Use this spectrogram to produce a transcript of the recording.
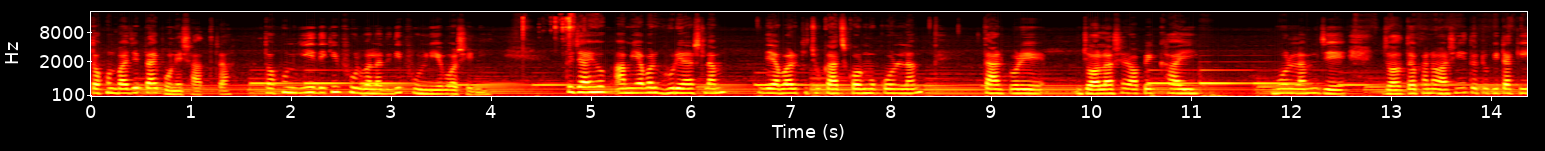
তখন বাজে প্রায় পৌনে সাতটা। তখন গিয়ে দেখি ফুলওয়ালা দিদি ফুল নিয়ে বসেনি। তো যাই হোক, আমি আবার ঘুরে আসলাম, দিয়ে আবার কিছু কাজকর্ম করলাম। তারপরে জল আসার অপেক্ষায় বললাম যে, জল তো এখনও আসেনি, তো টুকিটাকি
